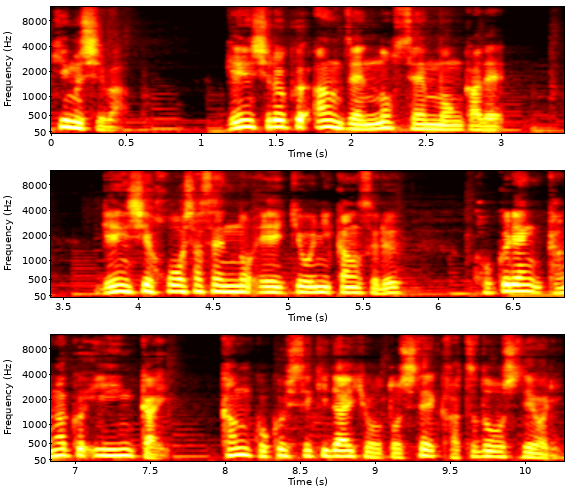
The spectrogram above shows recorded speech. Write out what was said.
キム氏は原子力安全の専門家で、原子放射線の影響に関する国連科学委員会韓国主席代表として活動しており、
